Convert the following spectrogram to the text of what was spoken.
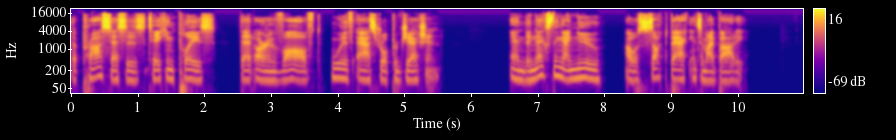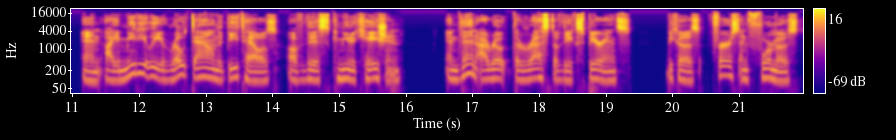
the processes taking place that are involved with astral projection. And the next thing I knew, I was sucked back into my body. And I immediately wrote down the details of this communication. And then I wrote the rest of the experience because, first and foremost,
